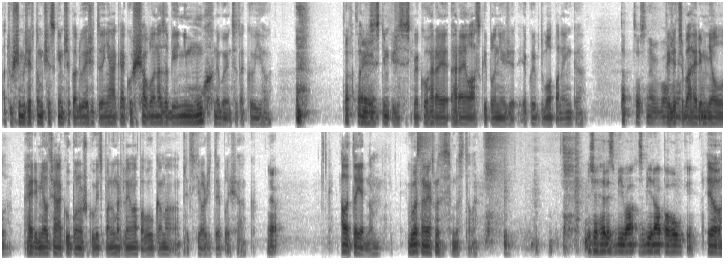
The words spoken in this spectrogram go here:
a tuším, že v tom českém překladu je, že to je nějaká jako šavle na zabíjení much nebo něco takového. tak to a je. že si, s tím, že si s tím jako hraje, hraje lásky plně, že jako kdyby to byla panenka. Tak to nevybavuju. Takže třeba Harry měl, Harry měl třeba nějakou ponožku vycpanou mrtvýma pavoukama a předstíral, že to je plešák. Jo. Ale to je jedno. Vůbec nevím, jak jsme se sem dostali. Že Harry zbývá, sbírá pavouky. Jo.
